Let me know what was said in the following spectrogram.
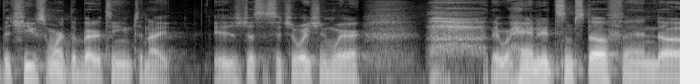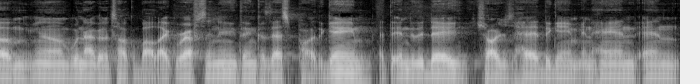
the Chiefs weren't the better team tonight. It was just a situation where they were handed some stuff, and um, you know we're not going to talk about like refs and anything because that's part of the game. At the end of the day, Chargers had the game in hand, and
